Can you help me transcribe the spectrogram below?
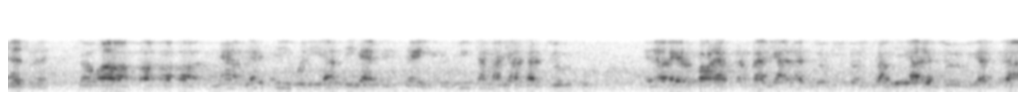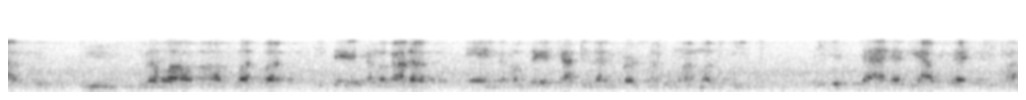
That's right. So, uh, uh, uh, uh, now let's see what he else he has to say. Because we talking about y'all got Judah, and uh, Elder brought out something about y'all got Judah. You know, he talking about y'all got Judah. We got the dollars. You know, uh, uh, but, but he said something about us in Hosea chapter 11, verse number 1, Mother E. He just got heavy out with that. He's my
